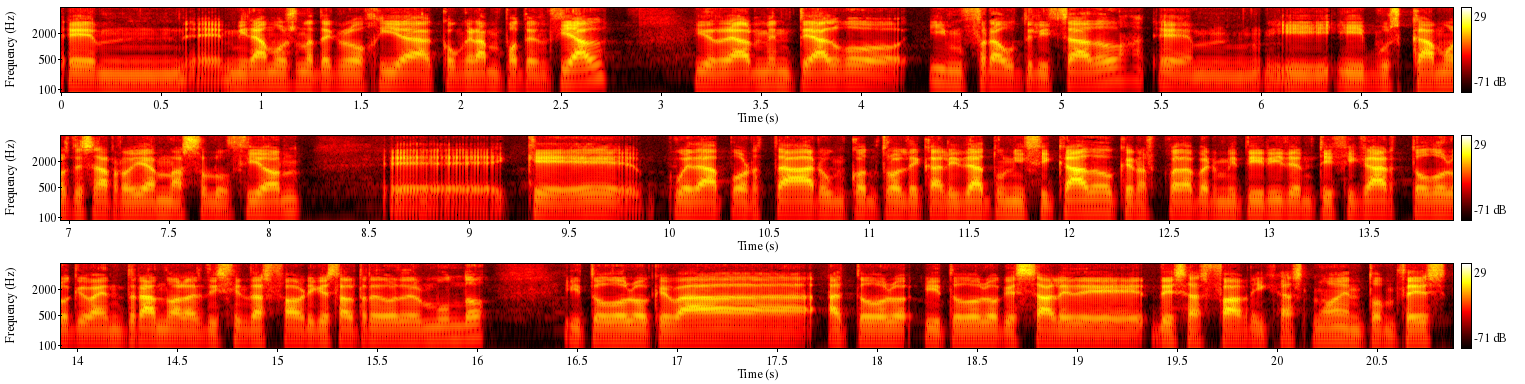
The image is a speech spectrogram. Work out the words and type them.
eh, miramos una tecnología con gran potencial, y realmente algo infrautilizado em, y, buscamos desarrollar una solución eh, que pueda aportar un control de calidad unificado, que nos pueda permitir identificar todo lo que va entrando a las distintas fábricas alrededor del mundo y todo lo que va a, todo y todo lo que sale de, esas fábricas, ¿no? Entonces,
